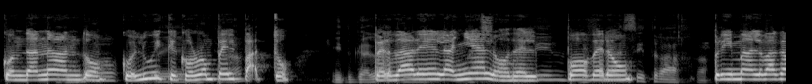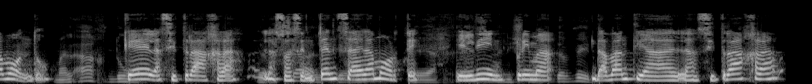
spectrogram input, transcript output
condannando colui che corrompe il patto per dare l'agnello del povero prima al vagabondo, che è la sitrahra, la sua sentenza è la morte. Il din prima davanti alla sitrahra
